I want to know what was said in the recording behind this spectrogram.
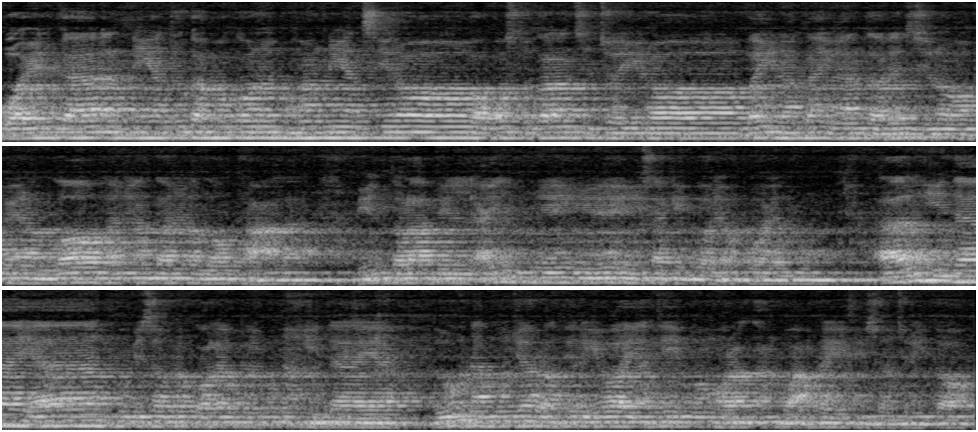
wa in kanat niyatuka makono kumang niat siro wa qastu kalan sijo iro bainaka ing antara siro wa bain Allah dan antara Allah Ta'ala. Min tolabil ilmi saking boleh apa ilmu? Al hidayah bisa berkoleh ilmu hidayah. Duna mujarrati riwayati mengurangkan wa amri bisa cerita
